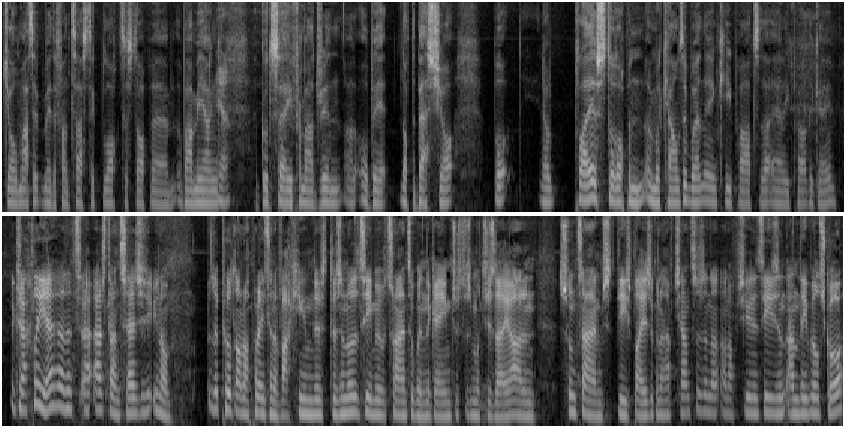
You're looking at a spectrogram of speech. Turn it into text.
Joe Matip made a fantastic block to stop um, Aubameyang. Yeah. A good save from Adrian, albeit not the best shot, but you know players stood up and, and were counted, weren't they, in key parts of that early part of the game? Exactly, yeah. And as Dan says, you know, Liverpool don't operate in a vacuum. There's there's another team who are trying to win the game just as much as they are, and sometimes these players are going to have chances and, and opportunities, and, and, they will score.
